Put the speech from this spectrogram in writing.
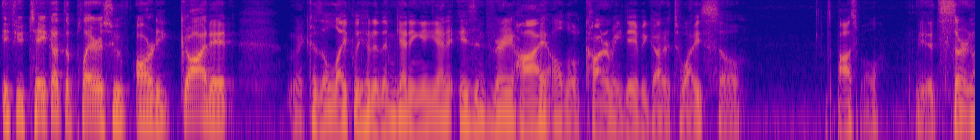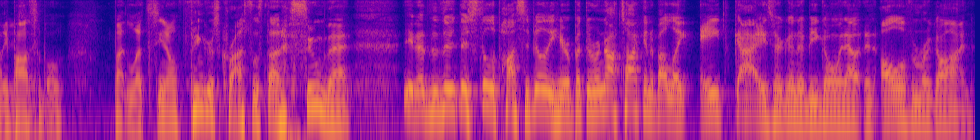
if you take out the players who've already got it, because the likelihood of them getting it again isn't very high, although Connor McDavid got it twice, so It's possible. it's certainly possible. But let's, you know, fingers crossed, let's not assume that. You know, there, there's still a possibility here, but we're not talking about like eight guys are going to be going out and all of them are gone.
